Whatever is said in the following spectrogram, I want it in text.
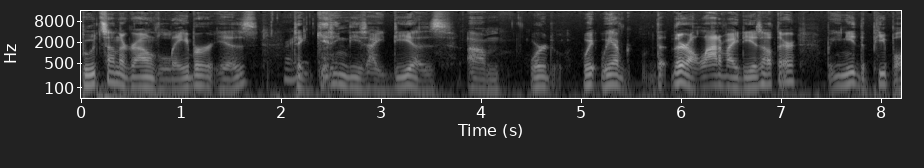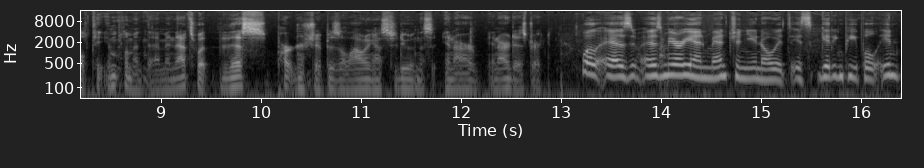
boots on the ground labor is to getting these ideas. Um, we're, we, we have there are a lot of ideas out there, but you need the people to implement them, and that's what this partnership is allowing us to do in this in our in our district. Well, as as Marianne mentioned, you know, it's it's getting people in,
